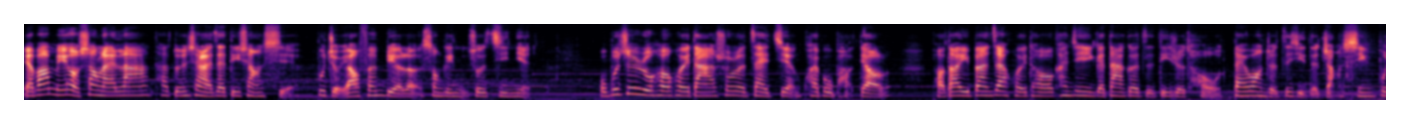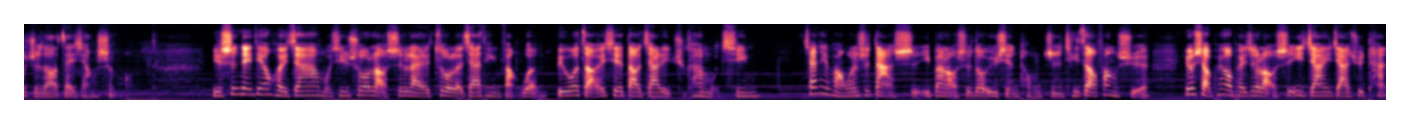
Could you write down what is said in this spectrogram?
哑巴没有上来拉，他蹲下来在地上写：“不久要分别了，送给你做纪念。”我不知如何回答，说了再见，快步跑掉了。跑到一半再回头，看见一个大个子低着头，呆望着自己的掌心，不知道在讲什么。也是那天回家，母亲说老师来做了家庭访问，比我早一些到家里去看母亲。家庭访问是大事，一般老师都预先通知，提早放学，有小朋友陪着老师一家一家去探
